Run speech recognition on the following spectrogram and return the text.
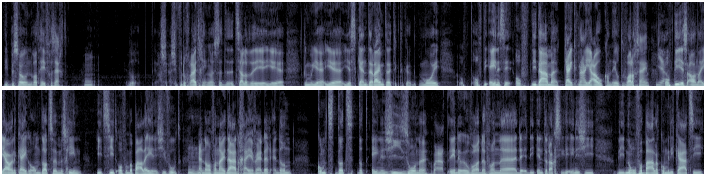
die persoon wat heeft gezegd. Hm. Ik bedoel, als, je, als je vroeger uitging, was het hetzelfde. Je, je, je, je, je scant de ruimte, tik, tik, tik, mooi. Of, of, die ene, of die dame kijkt naar jou, kan heel toevallig zijn. Ja. Of die is al naar jou aan het kijken omdat ze misschien iets ziet of een bepaalde energie voelt. Mhm. En dan vanuit daar dan ga je verder. En dan komt dat, dat energiezone, waar we het eerder over hadden, van eh, de, die interactie, die energie, die non-verbale communicatie.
